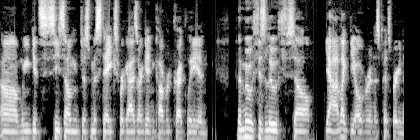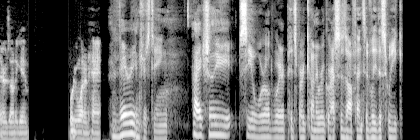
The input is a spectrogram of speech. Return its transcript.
Um, we can see some just mistakes where guys aren't getting covered correctly, and the Muth is Luth. So yeah, I like the over in this Pittsburgh and Arizona game, 41 and a half. Very interesting. I actually see a world where Pittsburgh kind of regresses offensively this week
